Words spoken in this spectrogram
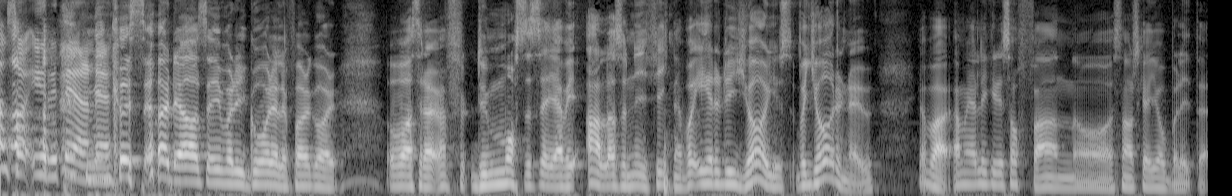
fan så irriterande. Min kusin hörde av sig var det igår eller förrgår och var sådär, du måste säga, vi är alla så nyfikna, vad är det du gör just, vad gör du nu? Jag bara, ja men jag ligger i soffan och snart ska jag jobba lite.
